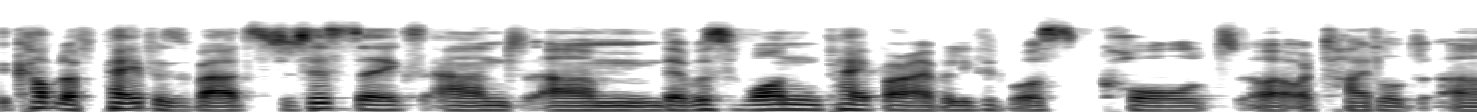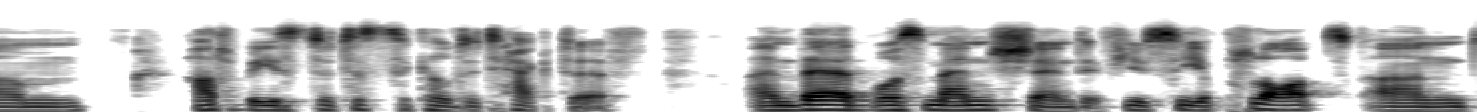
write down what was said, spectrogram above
a, couple of papers about statistics, and um, there was one paper I believe it was called uh, or titled um, "How to Be a Statistical Detective," and that was mentioned. If you see a plot and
